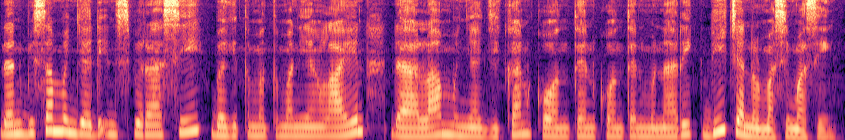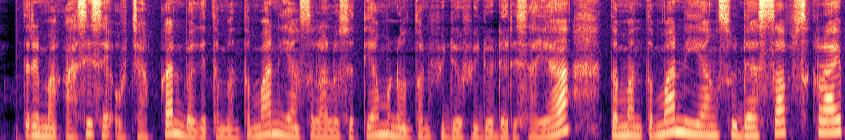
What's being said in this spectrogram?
dan bisa menjadi inspirasi bagi teman-teman yang lain dalam menyajikan konten-konten menarik di channel masing-masing. Terima kasih saya ucapkan bagi teman-teman yang selalu setia menonton video-video dari saya, teman-teman yang sudah subscribe,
